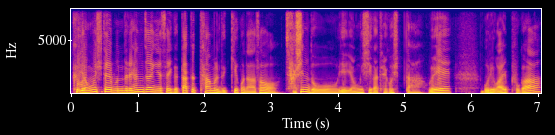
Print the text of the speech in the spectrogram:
그 영웅시대 분들의 현장에서의 그 따뜻함을 느끼고 나서 자신도 이 영웅시가 되고 싶다. 왜 우리 와이프가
